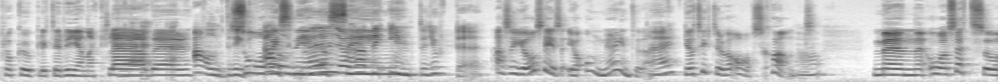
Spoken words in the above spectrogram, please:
plocka upp lite rena kläder. Nej, aldrig. Sova i sin egna Nej, jag hade säng. inte gjort det. Alltså jag säger så, jag ångrar inte det. Nej. Jag tyckte det var asskönt. Ja. Men oavsett så,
